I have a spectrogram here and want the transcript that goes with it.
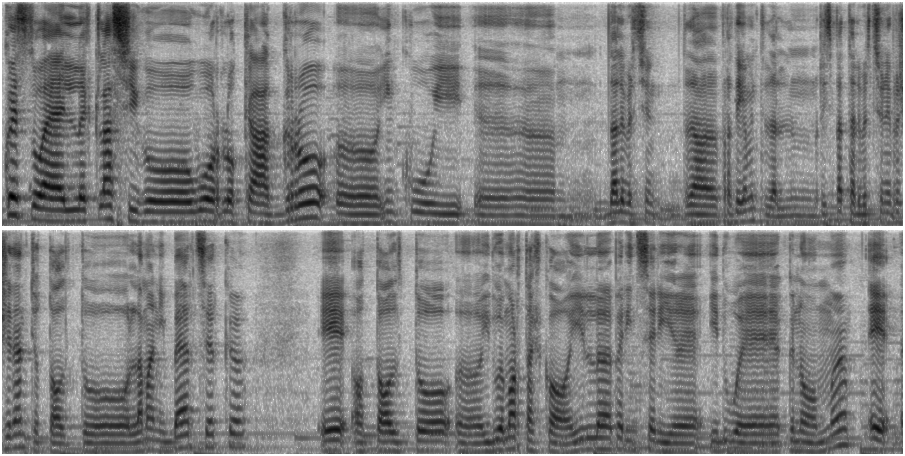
Questo è il classico Warlock aggro uh, in cui uh, dalle versioni, da, praticamente dal, rispetto alle versioni precedenti ho tolto la Mani Berserk e ho tolto uh, i due Mortal Coil per inserire i due Gnome e uh,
